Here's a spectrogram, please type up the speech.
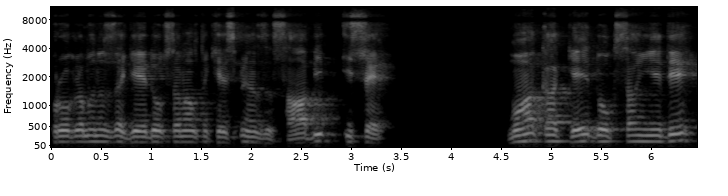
programınızda G96 kesme hızı sabit ise muhakkak G97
